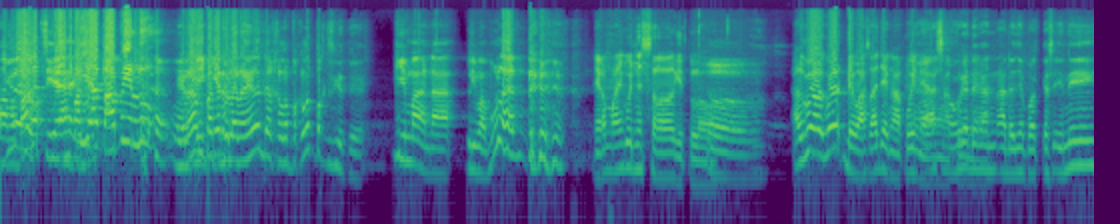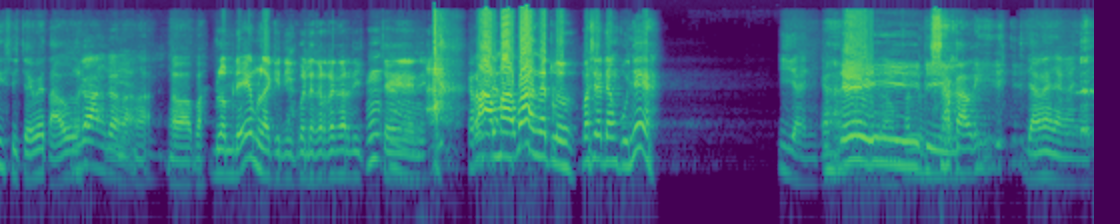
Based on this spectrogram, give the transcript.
Lama Gila, banget sih ya. Iya tapi lu Irham 4 mikir bulan aja udah kelepek-lepek gitu ya? Gimana? 5 bulan. ya kan makanya gue nyesel gitu loh. oh. Ah, gue gue dewasa aja ngakuin ya. Ya, semoga ngakuin dengan ya. adanya podcast ini si cewek tahu lah. enggak enggak enggak enggak enggak apa-apa. Belum DM lagi nih, gua denger-denger di Mm-mm. ceweknya nih. Lama banget lu. Masih ada yang punya ya? Iya. Hei, bisa kali. Jangan jangan. jangan.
